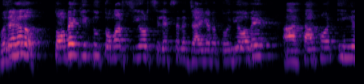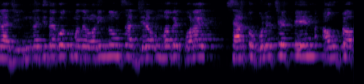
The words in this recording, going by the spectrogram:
বোঝা গেল? তবে কিন্তু তোমার সিওর সিলেকশনের জায়গাটা তৈরি হবে। আর তারপর ইংরাজি ইংরাজি দেখো তোমাদের অরিন্দম স্যার যেরকম ভাবে করায় স্যার তো বলেছে টেন আউট অফ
